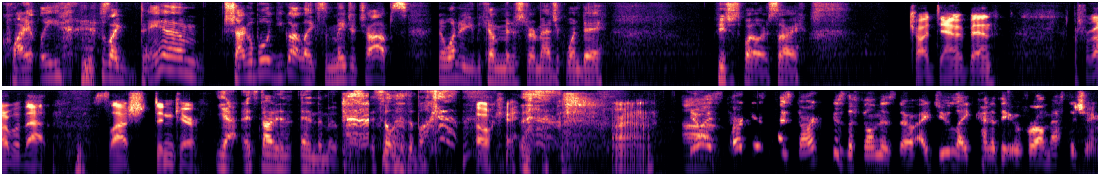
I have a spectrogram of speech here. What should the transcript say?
quietly. You're like, damn, Shacklebolt, you got like some major chops. No wonder you become Minister of Magic one day. Future spoilers, sorry. God damn it, Ben. I forgot about that. Slash didn't care. Yeah, it's not in, in the movies. It's only in the book. Okay. Alright. You know, Um, as dark as as dark as the film is, though, I do like kind of the overall messaging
